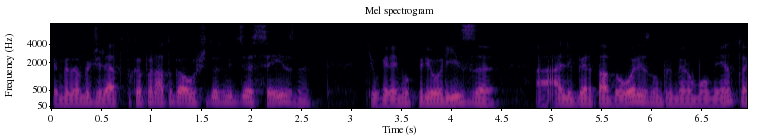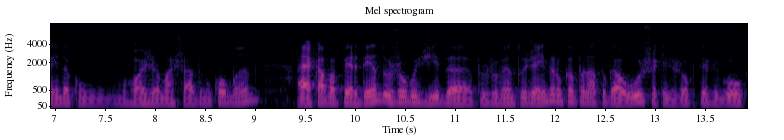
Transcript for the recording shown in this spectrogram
eu me lembro direto do Campeonato Gaúcho de 2016, né? Que o Grêmio prioriza a, a Libertadores num primeiro momento, ainda com o Roger Machado no comando. Aí acaba perdendo o jogo de ida para o Juventude ainda no Campeonato Gaúcho, aquele jogo que teve gol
